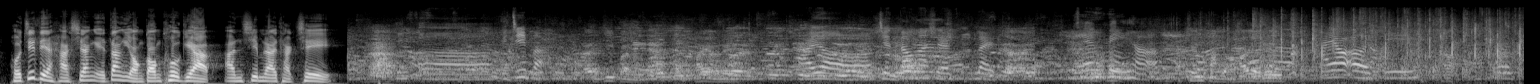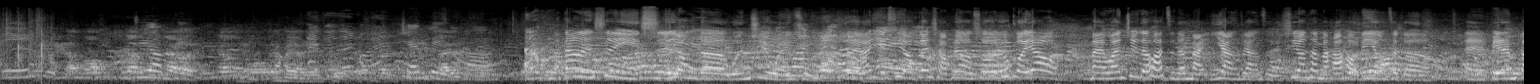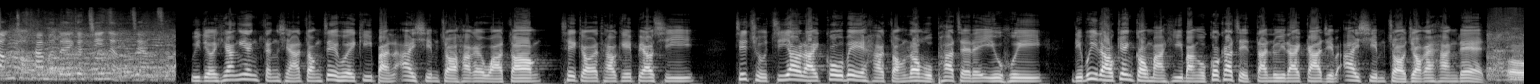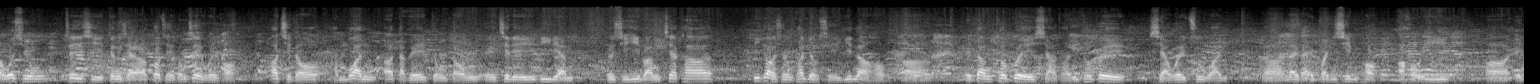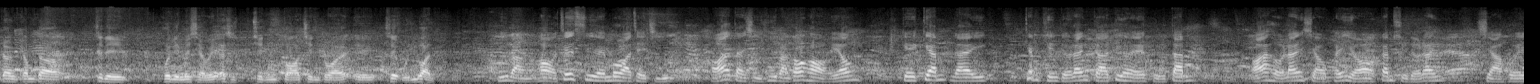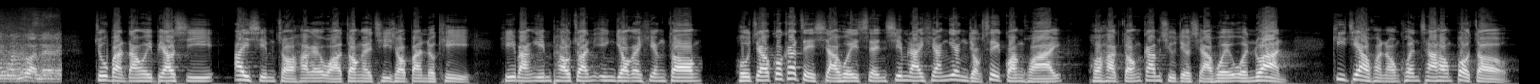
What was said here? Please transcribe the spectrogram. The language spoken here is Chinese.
和这点学生会当用功课业，安心来读册。呃，笔记本。笔记本，还有呢？还有剪刀那些类的。铅笔盒。铅笔盒，还有呢？还有耳机。耳机。文具用品。嗯，那还有呢？铅笔盒。当然是以实用的文具为主，对啊，也是有跟小朋友说，如果要买玩具的话，只能买一样这样子，希望他们好好利用这个，哎，别人帮助他们的一个机能这样子。为了响应当城同济会举办爱心助学的活动，册局的头家表示，这次只要来购买活动，拢有拍折的优惠。立委刘建国嘛，希望有更加侪单位来加入爱心助助的行列。呃，我想这是当下国际同济会吼。啊，一路很满啊，大家共同的这个理念，就是希望这较比较上较弱势的囡仔吼，啊，会当透过社团、透过社会资源啊来来关心吼，啊，互伊啊会当感觉这个婚姻的社会也是真大真大的即温暖。希望吼，这虽然无偌侪钱，吼啊，但是希望讲吼，会用加减来减轻到咱家长的负担，啊，互咱小朋友感受到咱社会温暖的。主办单位表示，爱心助学的活动会持续办落去，希望因抛砖引玉的行动，号召更加侪社会善心来响应弱势关怀，让学童感受到社会温暖。记者范龙坤采访报道。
